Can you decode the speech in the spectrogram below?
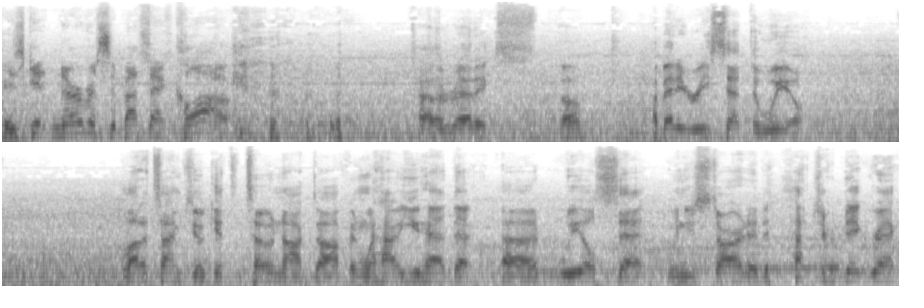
He's getting nervous about that clock. Tyler Reddick's. Oh, I bet he reset the wheel. A lot of times you'll get the toe knocked off, and how you had that uh, wheel set when you started after a big wreck.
